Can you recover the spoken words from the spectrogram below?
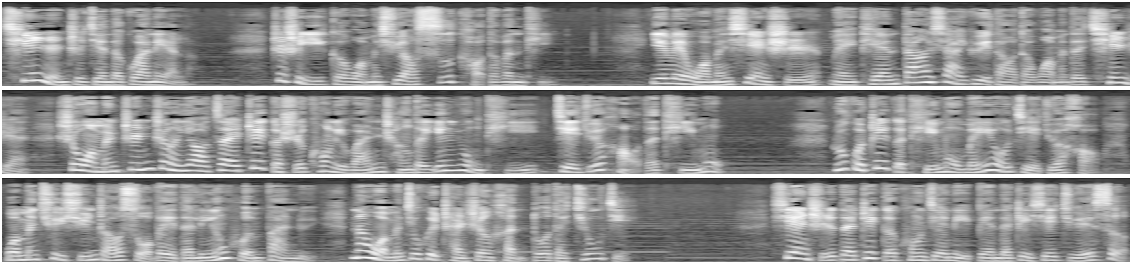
亲人之间的关联了。这是一个我们需要思考的问题，因为我们现实每天当下遇到的我们的亲人，是我们真正要在这个时空里完成的应用题，解决好的题目。如果这个题目没有解决好，我们去寻找所谓的灵魂伴侣，那我们就会产生很多的纠结。现实的这个空间里边的这些角色，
